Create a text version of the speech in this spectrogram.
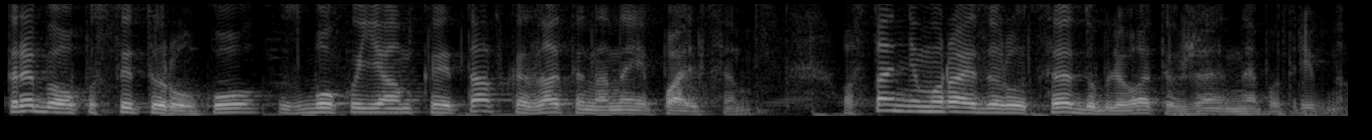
треба опустити руку з боку ямки та вказати на неї пальцем. Останньому райдеру це дублювати вже не потрібно.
